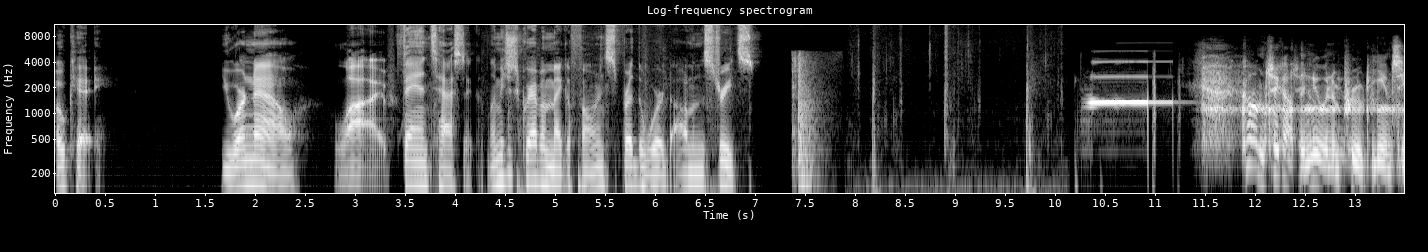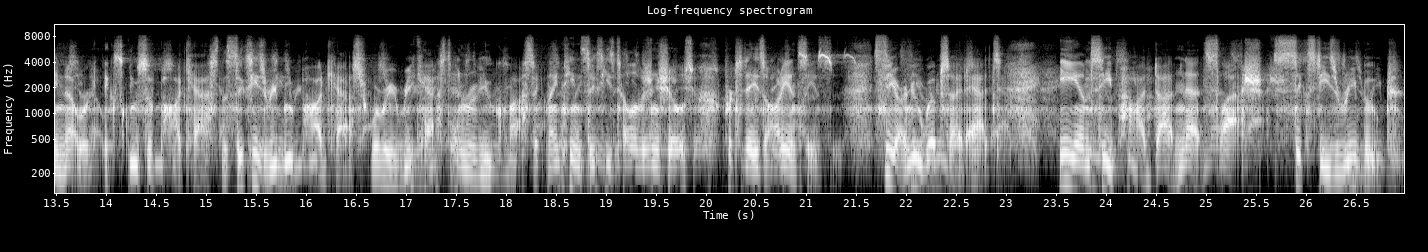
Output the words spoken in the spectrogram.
Okay. You are now live. Fantastic. Let me just grab a megaphone and spread the word out on the streets. Come check out the new and improved EMC Network exclusive podcast, the 60s Reboot Podcast, where we recast and review classic 1960s television shows for today's audiences. See our new website at emcpod.net slash 60s Reboot,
